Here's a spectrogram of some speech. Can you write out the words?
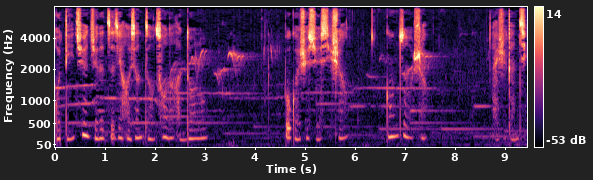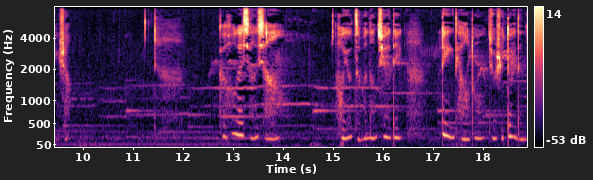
我的确觉得自己好像走错了很多路，不管是学习上、工作上，还是感情上。可后来想想，我又怎么能确定另一条路就是对的呢？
